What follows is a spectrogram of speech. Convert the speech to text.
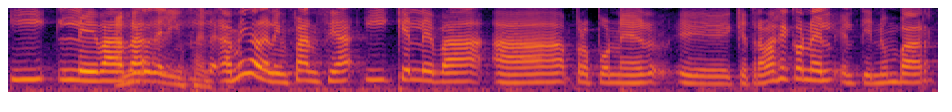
y le va a Amigo dar- de la infancia. amigo de la infancia y que le va a proponer eh, que trabaje con él. Él tiene un bar,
